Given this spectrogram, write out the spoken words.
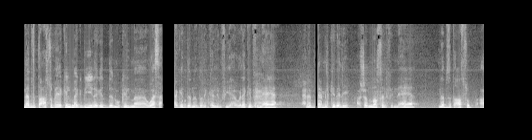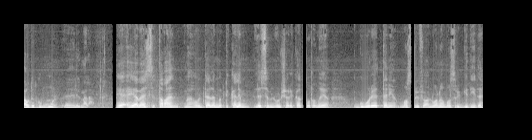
نبذ التعصب هي كلمة كبيرة جدا وكلمة واسعة جدا نقدر نتكلم فيها ولكن في النهاية إحنا بنعمل كده ليه؟ عشان نصل في النهاية نبذ تعصب عودة جمهور آه، للملعب. هي هي بس طبعا ما هو أنت لما بتتكلم لسه بنقول شركات وطنية الجمهورية الثانية مصر في عنوانها مصر الجديدة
